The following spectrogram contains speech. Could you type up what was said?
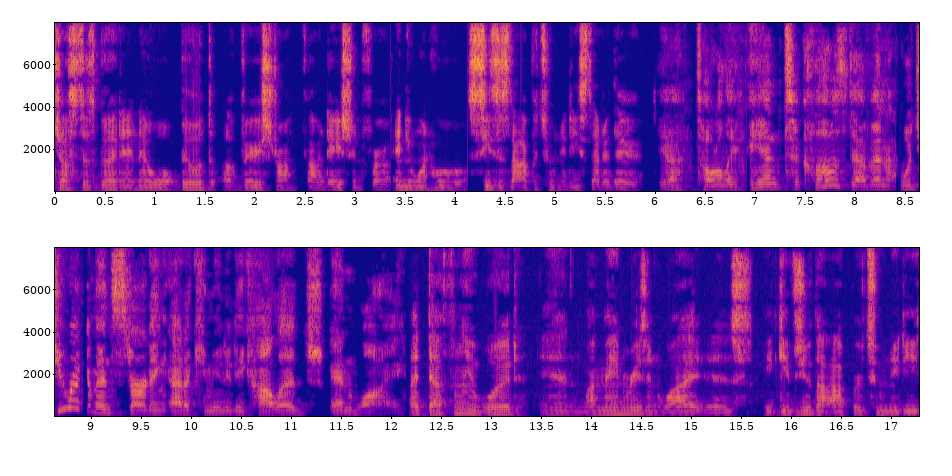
just as good and it will build a very strong foundation for anyone who seizes the opportunities that are there. Yeah, totally. And to close, Devin, would you recommend starting at a community college and why? I definitely definitely would. And my main reason why is it gives you the opportunity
